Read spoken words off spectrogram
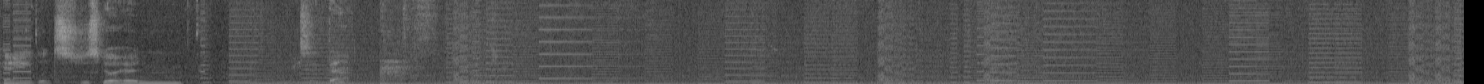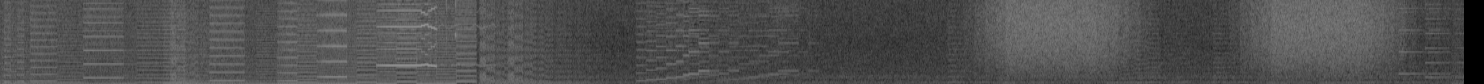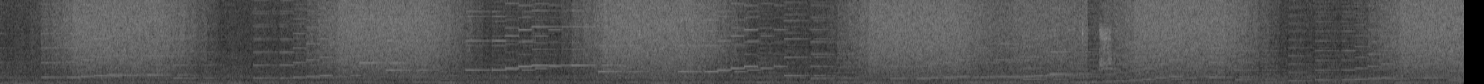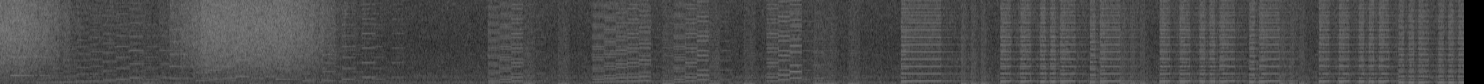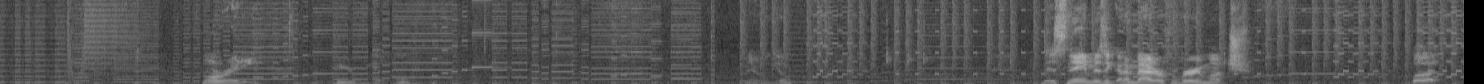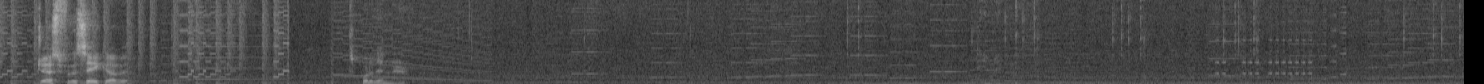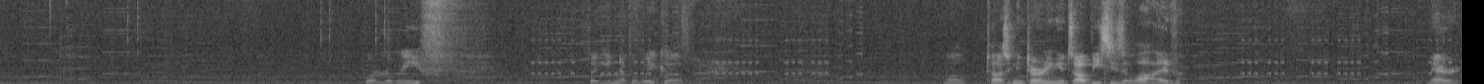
Okay, let's just go ahead and Alrighty. Here we go. There we go. This name isn't going to matter for very much. But, just for the sake of it, let's put it in there. Up. Well, tossing and turning, it's obvious he's alive. Marin.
